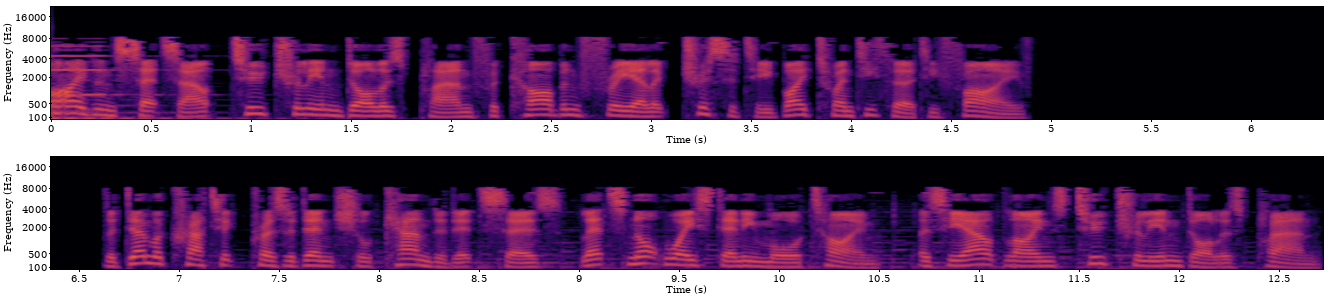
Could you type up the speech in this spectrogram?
Biden sets out $2 trillion plan for carbon-free electricity by 2035. The Democratic presidential candidate says, let's not waste any more time, as he outlines $2 trillion plan.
